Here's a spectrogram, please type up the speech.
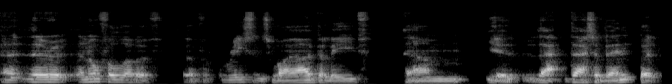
uh, there are an awful lot of, of reasons why I believe um, yeah, that that event, but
